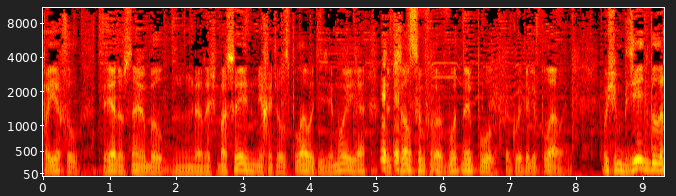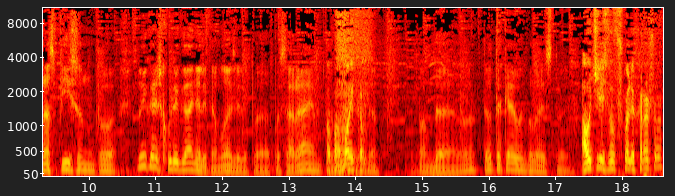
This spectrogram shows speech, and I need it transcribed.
поехал. Рядом с нами был, значит, бассейн. Мне хотелось плавать и зимой. Я записался в водное поло какое-то или плавание. В общем, день был расписан по... Ну и, конечно, хулиганили, там лазили по, по сараям. По там, помойкам. Там, да, вот, вот такая вот была история. А учились вы в школе хорошо?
